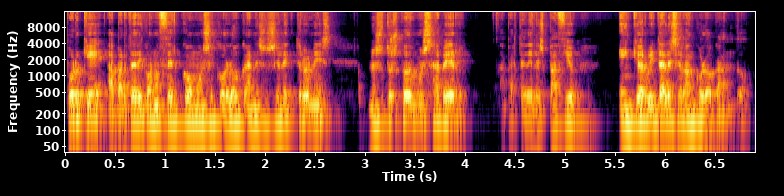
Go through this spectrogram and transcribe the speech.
Porque, aparte de conocer cómo se colocan esos electrones, nosotros podemos saber, aparte del espacio, en qué orbitales se van colocando.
